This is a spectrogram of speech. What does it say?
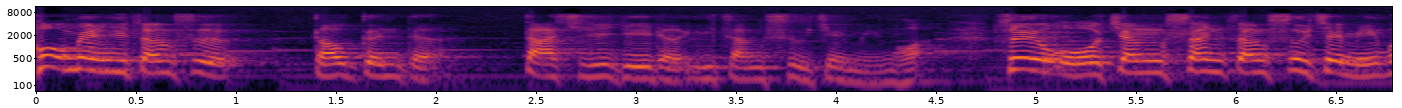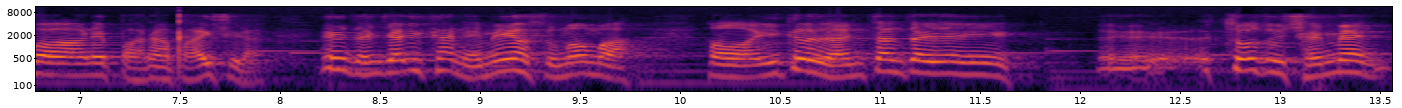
后面一张是高更的大溪地的一张世界名画，所以我将三张世界名画呢把它摆起来，因为人家一看也没有什么嘛，哦，一个人站在呃桌子前面，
